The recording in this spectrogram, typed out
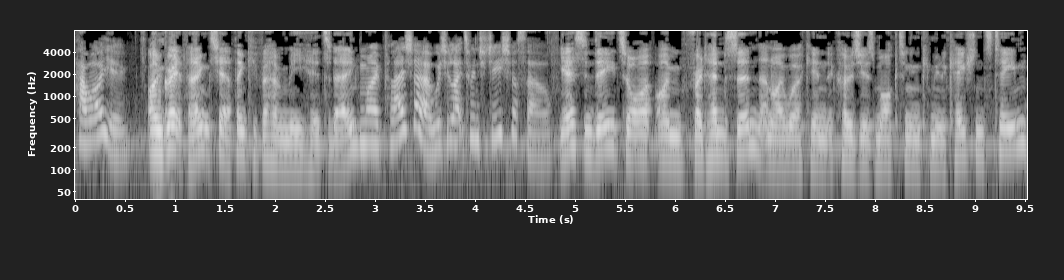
How are you? I'm great, thanks. Yeah, thank you for having me here today. My pleasure. Would you like to introduce yourself? Yes, indeed. So I, I'm Fred Henderson, and I work in Ecosia's marketing and communications team.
